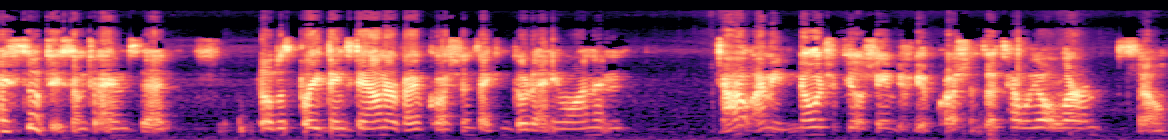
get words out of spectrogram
I still do sometimes. That they'll just break things down, or if I have questions, I can go to anyone. And I don't. I mean, no one should feel ashamed if you have questions. That's how we all learn. So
